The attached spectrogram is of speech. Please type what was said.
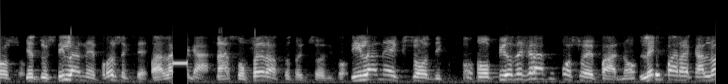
τόσο. Και τους στείλανε, πρόσεξε, μαλάκα, να στο φέρω αυτό το εξώδικο. Στείλανε εξώδικο, το οποίο δεν γράφει ποσό επάνω. Λέει: Παρακαλώ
